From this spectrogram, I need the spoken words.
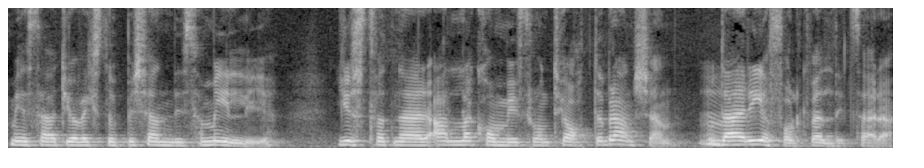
med så här att jag växte upp i kändisfamilj. Just för att när alla kommer ju från teaterbranschen och där är folk väldigt så här.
